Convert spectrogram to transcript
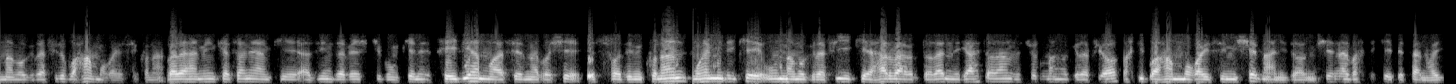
ماموگرافی رو با هم مقایسه کنن. برای همین کسانی هم که از این روش که ممکنه خیلی هم موثر نباشه استفاده می‌کنن. مهم اینه که اون ماموگرافی که هر وقت دارن نگه دارن و چون ماموگرافی ها وقتی با هم مقایسه میشه معنیدار میشه نه وقتی که به تنهایی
